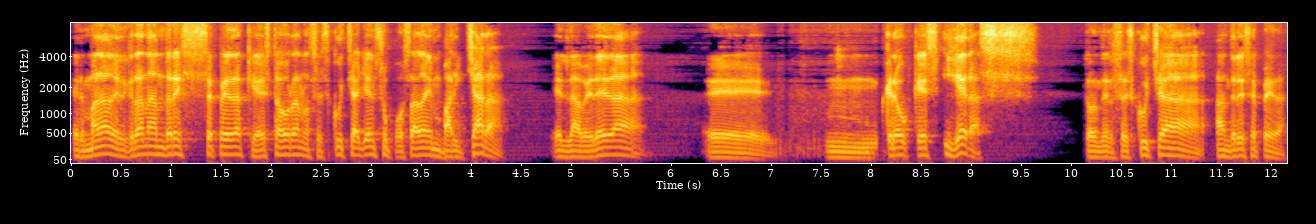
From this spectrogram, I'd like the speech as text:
hermana del gran Andrés Cepeda, que a esta hora nos escucha allá en su posada en Barichara, en la vereda, eh, mm, creo que es Higueras, donde se escucha Andrés Cepeda.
